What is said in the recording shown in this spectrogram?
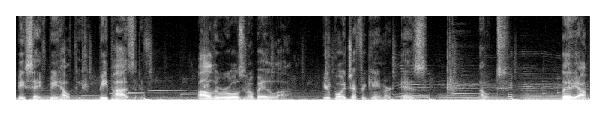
be safe, be healthy, be positive, follow the rules, and obey the law. Your boy Geoffrey Gamer is out. Later, y'all.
